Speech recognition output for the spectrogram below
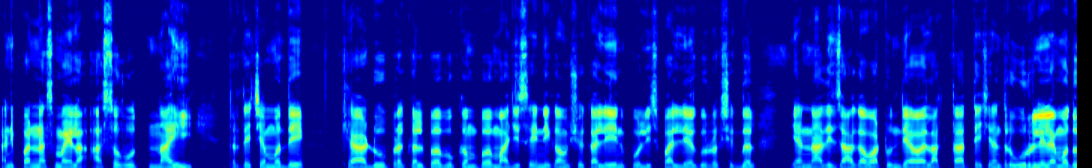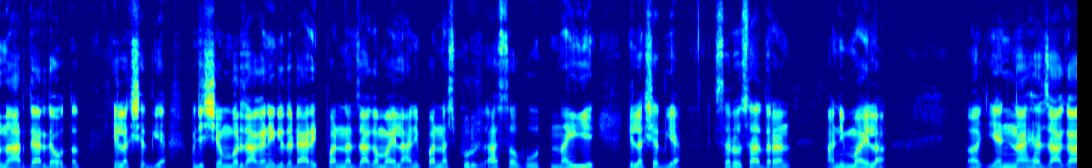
आणि पन्नास महिला असं होत नाही. तर त्याच्यामध्ये खेळाडू प्रकल्प भूकंप माजी सैनिक अंशकालीन पोलीस पाल्य गृहरक्षक दल यांना आधी जागा वाटून द्याव्या लागतात. त्याच्यानंतर उरलेल्यामधून अर्ध्या अर्ध्या होतात. हे लक्षात घ्या. म्हणजे शंभर जागा निघली तर डायरेक्ट पन्नास जागा महिला आणि पन्नास पुरुष असं होत नाही आहे हे लक्षात घ्या. सर्वसाधारण आणि महिला यांना ह्या जागा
